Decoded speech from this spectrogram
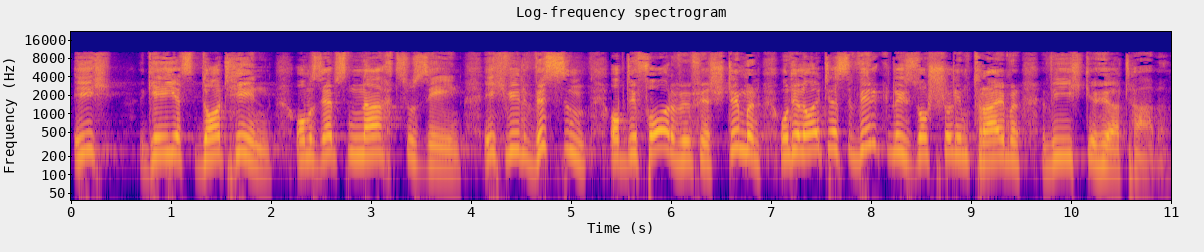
Ich gehe jetzt dorthin, um selbst nachzusehen. Ich will wissen, ob die Vorwürfe stimmen und die Leute es wirklich so schlimm treiben, wie ich gehört habe.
